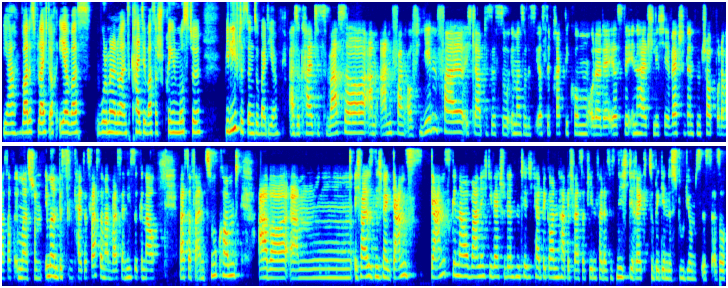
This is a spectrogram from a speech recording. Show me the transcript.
ja, war das vielleicht auch eher was, wo man dann mal ins kalte Wasser springen musste wie lief das denn so bei dir? Also kaltes Wasser am Anfang auf jeden Fall. Ich glaube, das ist so immer so das erste Praktikum oder der erste inhaltliche Werkstudentenjob oder was auch immer, ist schon immer ein bisschen kaltes Wasser. Man weiß ja nie so genau, was auf einen zukommt. Aber ähm, ich weiß es nicht mehr ganz ganz genau, wann ich die Werkstudententätigkeit begonnen habe. Ich weiß auf jeden Fall, dass es nicht direkt zu Beginn des Studiums ist. Also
